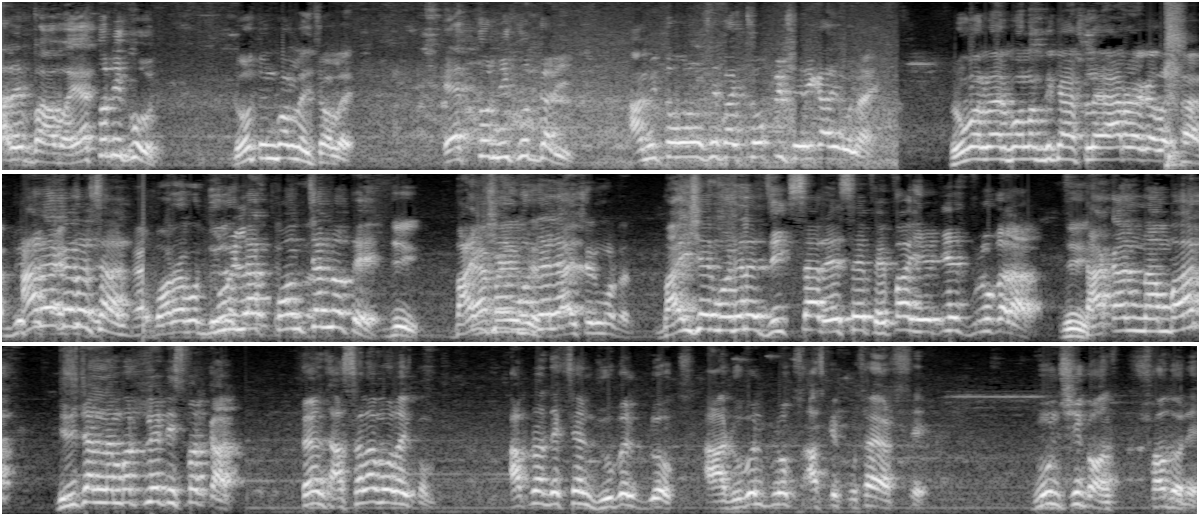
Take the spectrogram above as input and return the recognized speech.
আরে বাবা এত নিখুঁত। নতুন বললেই চলে। এত নিখুঁত গাড়ি। আমি তো মনে হচ্ছে ভাই চব্বিশের গাড়ি মনে হয়। রুবেল ভাইয়ের বলক দিকে আসলে আরও এক হাজার ছাড় আরও এক হাজার ছাড়? হ্যাঁ, বরাবর দুই লাখ পঞ্চান্নতে। জি বাইশের মডেলে? Blue colour. ঢাকার number digital number plate smart card আসসালামু আলাইকুম। আপনারা দেখছেন রুবেল ব্লগস। আর রুবেল ব্লগস আজকে কোথায় আসছে? মুন্সিগঞ্জ সদরে।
